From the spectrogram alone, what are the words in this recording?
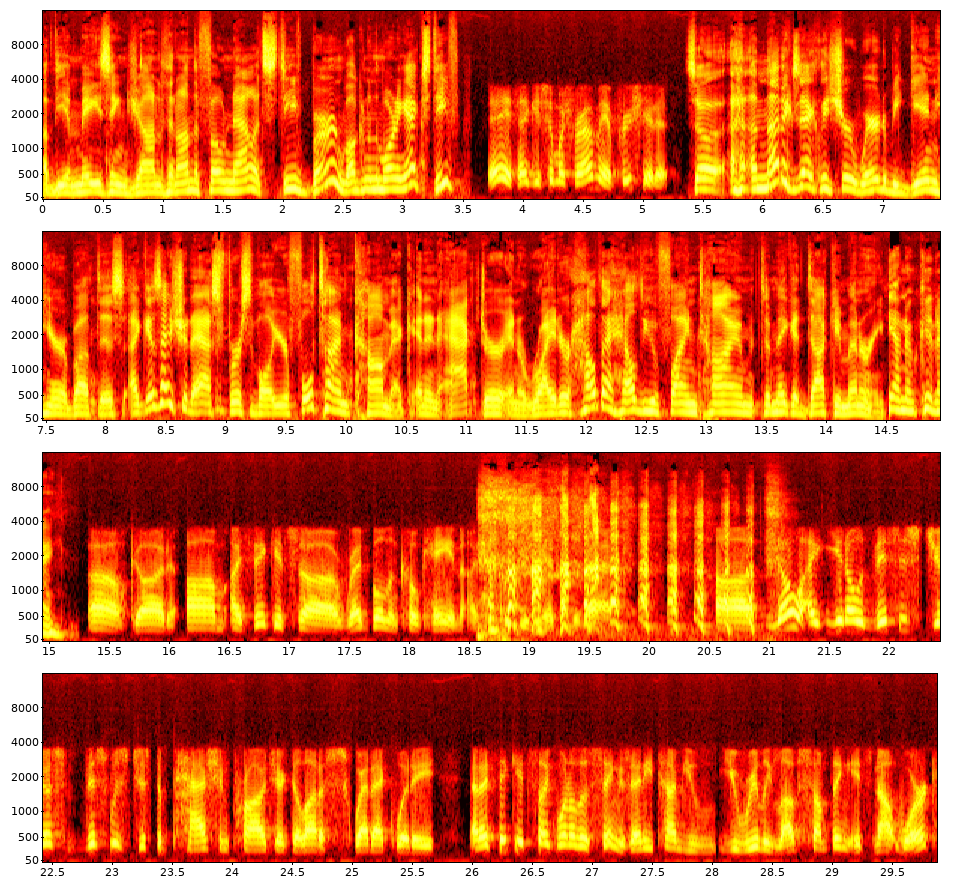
of the Amazing Jonathan. On the phone now, it's Steve Byrne. Welcome to the Morning X, Steve. Hey, thank you so much for having me. I appreciate it. So, I'm not exactly sure where to begin here about this. I guess I should ask first of all, you're a full time comic and an actor and a writer. How the hell do you find time to make a documentary? Yeah, no kidding. Oh God, um, I think it's uh, Red Bull and cocaine. I think would be the answer to that. Uh, no, I, you know, this is just this was just a passion project, a lot of sweat equity, and I think it's like one of those things. Anytime you you really love something, it's not work,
